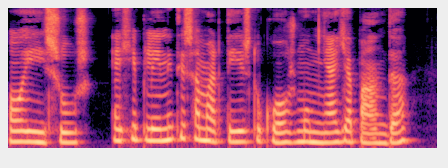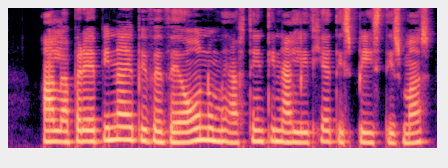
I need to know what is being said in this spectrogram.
ο Ιησούς έχει πλύνει τις αμαρτίες του κόσμου μια για πάντα, αλλά πρέπει να επιβεβαιώνουμε αυτήν την αλήθεια της πίστης μας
